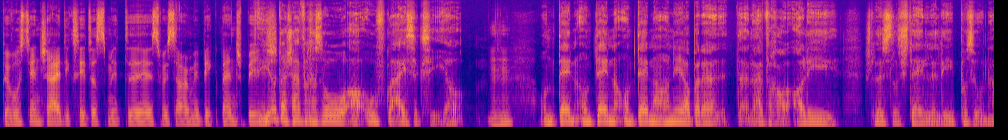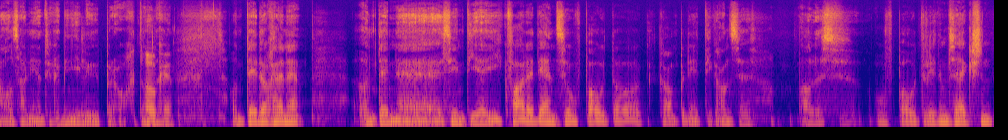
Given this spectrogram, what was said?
bewusste Entscheidung, gewesen, dass du mit der Swiss Army Big Band spielst? ja, das war einfach so aufgeleisen. Gewesen, ja. Mhm. Und dann, und dann, und dann habe ich aber äh, einfach alle Schlüsselstellen, Leadpersonen, alles habe ich natürlich meine Leute gebracht. oder? Okay. Und dann, können, und dann äh, sind die eingefahren, die haben es aufgebaut, da. die Company hat die ganze, alles aufgebaut, Rhythm Section.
